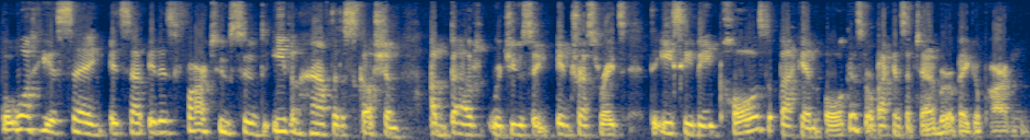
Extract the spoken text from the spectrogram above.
But what he is saying is that it is far too soon to even have the discussion about reducing interest rates. The ECB paused back in August or back in September, or beg your pardon,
